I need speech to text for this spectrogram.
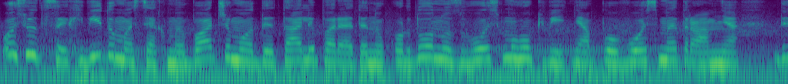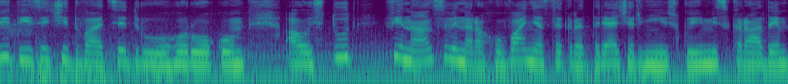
Ось у цих відомостях ми бачимо деталі перетину кордону з 8 квітня по 8 травня 2022 року. А ось тут фінансові нарахування секретаря Чернігівської міськради.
